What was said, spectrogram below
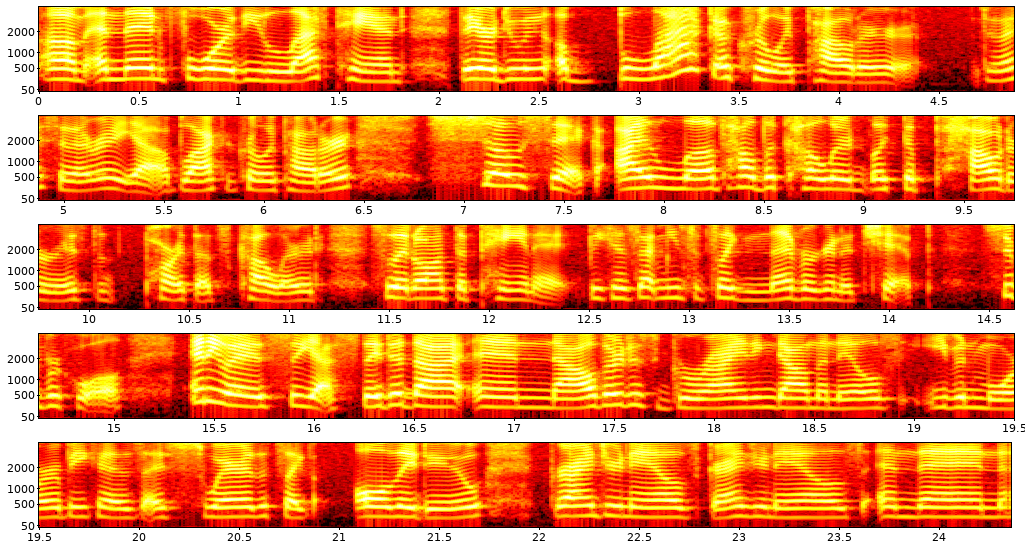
Um, and then for the left hand, they are doing a black acrylic powder. Did I say that right? Yeah, a black acrylic powder. So sick. I love how the colored, like the powder is the part that's colored, so they don't have to paint it because that means it's like never gonna chip super cool. Anyways, so yes, they did that and now they're just grinding down the nails even more because I swear that's like all they do. Grind your nails, grind your nails, and then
